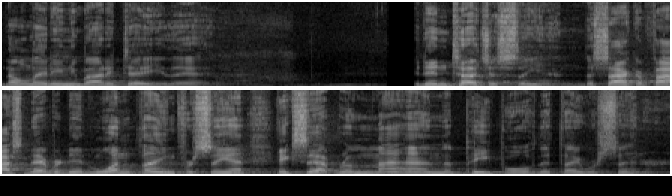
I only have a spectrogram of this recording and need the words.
Don't let anybody tell you that. It didn't touch a sin. The sacrifice never did one thing for sin except remind the people that they were sinners.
